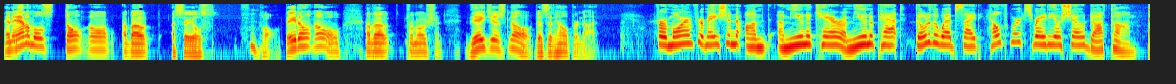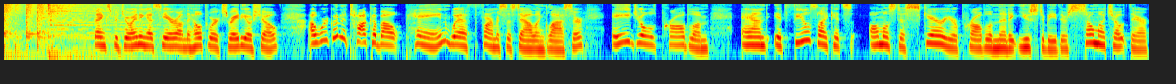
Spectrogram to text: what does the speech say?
And animals don't know about a sales call. They don't know about promotion. They just know does it help or not. For more information on Immunicare, Immunipet, go to the website healthworksradioshow.com. Thanks for joining us here on the HealthWorks radio show. Uh, we're going to talk about pain with pharmacist Alan Glasser, age old problem, and it feels like it's almost a scarier problem than it used to be. There's so much out there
